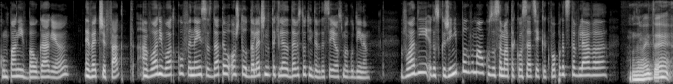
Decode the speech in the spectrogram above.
компании в България е вече факт, а Влади Владков е нейн създател още от далечната 1998 година. Влади, разкажи ни първо малко за самата класация, какво представлява? Здравейте!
